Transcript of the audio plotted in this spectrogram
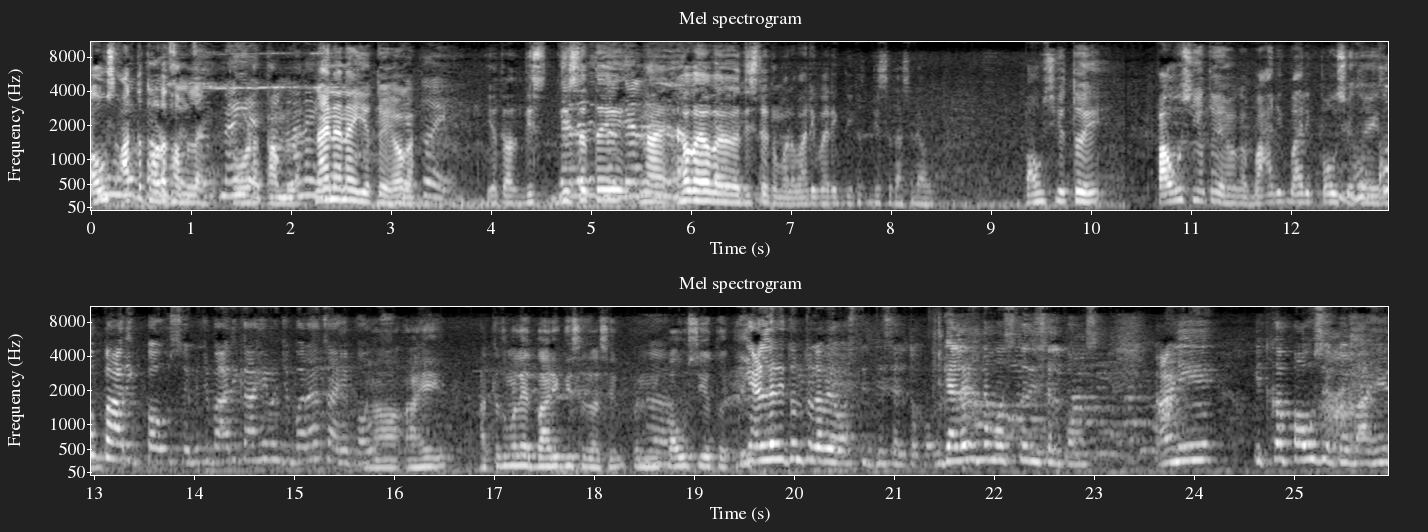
पाऊस आता थोडा थांबलाय. थोडा थांबला. नाही नाही नाही येतोय हे बघा येतोय. येतो आता दिस दिसत नाही हो का, हो का, दाखवलंय. दिसतोय तुम्हाला बारीक बारीक दिसत दिसत असेल हो. पाऊस येतोय पाऊस येतोय हो का बारीक बारीक पाऊस येतोय खूप बारीक पाऊस आहे म्हणजे बारीक आहे म्हणजे बराच आहे पाऊस. हा आहे. आता तुम्हाला यात बारीक दिसत असेल पण पाऊस येतोय. गॅलरीतून तुला व्यवस्थित दिसेल तो पाऊस. गॅलरीतनं मस्त दिसेल पाऊस. आणि इतका पाऊस येतोय बाहेर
